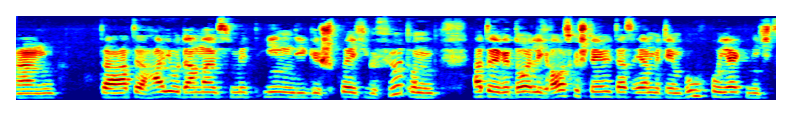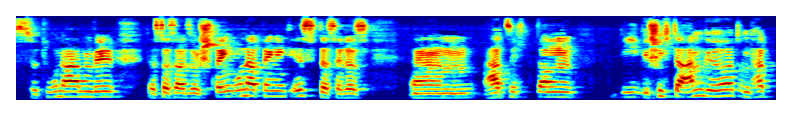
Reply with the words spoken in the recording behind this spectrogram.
Ähm, da hatte Hayo damals mit ihnen die Gespräche geführt und hatte deutlich herausgestellt, dass er mit dem Buchprojekt nichts zu tun haben will, dass das also streng unabhängig ist, dass er das ähm, hat sich dann die Geschichte angehört und hat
